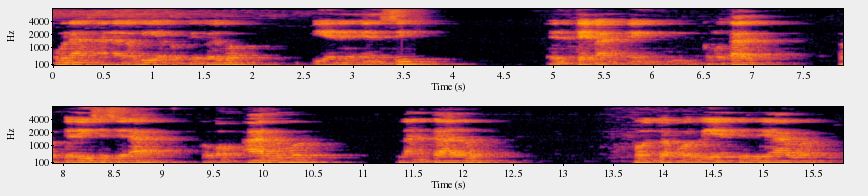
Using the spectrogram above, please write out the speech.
una analogía, porque luego viene en sí el tema en como tal, porque dice será como árbol plantado junto a corrientes de agua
